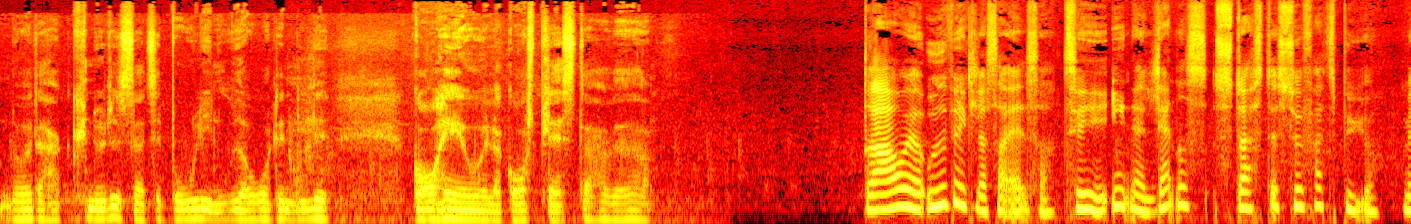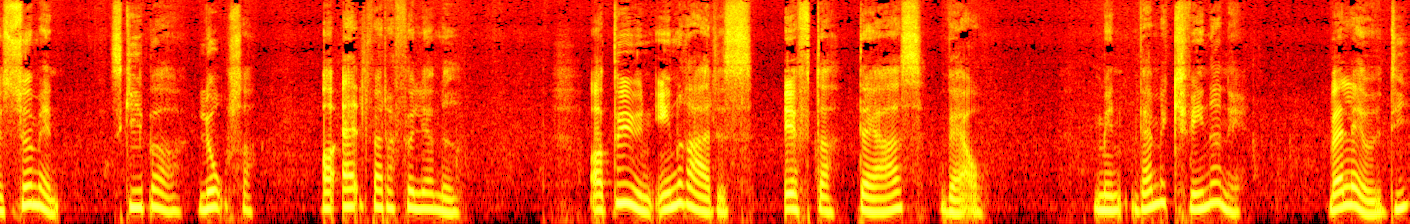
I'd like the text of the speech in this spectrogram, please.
noget, der har knyttet sig til boligen ud over den lille gårdhave eller gårdsplads, der har været her. Dragør udvikler sig altså til en af landets største søfartsbyer med sømænd, skibere, loser og alt, hvad der følger med. Og byen indrettes efter deres værv. Men hvad med kvinderne? Hvad lavede de?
